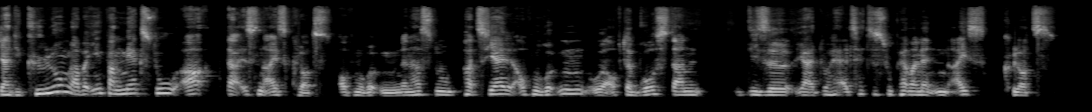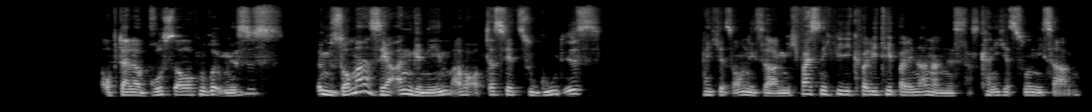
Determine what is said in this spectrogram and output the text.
ja, die Kühlung, aber irgendwann merkst du, ah, da ist ein Eisklotz auf dem Rücken. Und dann hast du partiell auf dem Rücken oder auf der Brust dann diese, ja, du, als hättest du permanent einen Eisklotz auf deiner Brust oder auf dem Rücken. Es ist im Sommer sehr angenehm, aber ob das jetzt so gut ist, kann ich jetzt auch nicht sagen. Ich weiß nicht, wie die Qualität bei den anderen ist. Das kann ich jetzt so nicht sagen.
